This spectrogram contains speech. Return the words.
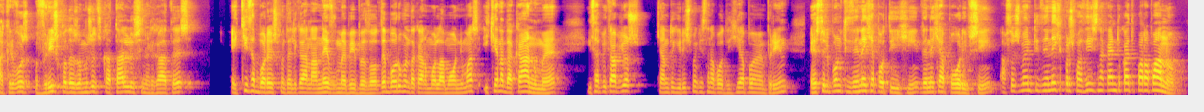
Ακριβώς βρίσκοντας, νομίζω, τους κατάλληλους συνεργάτες, εκεί θα μπορέσουμε τελικά να ανέβουμε επίπεδο. Δεν μπορούμε να τα κάνουμε όλα μόνοι μας ή και να τα κάνουμε. Ή θα πει κάποιος, και αν το γυρίσουμε και στην αποτυχία που είπαμε πριν, έστω λοιπόν ότι δεν έχει αποτύχει, δεν έχει απόρριψη, αυτό σημαίνει ότι δεν έχει προσπαθήσει να κάνει το κάτι παραπάνω.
